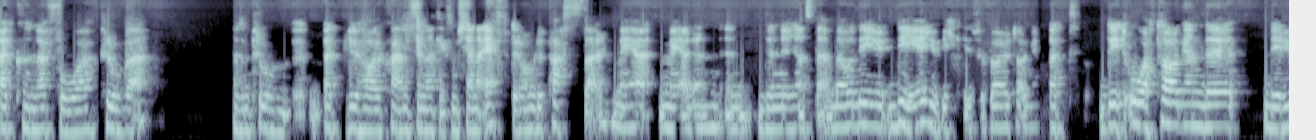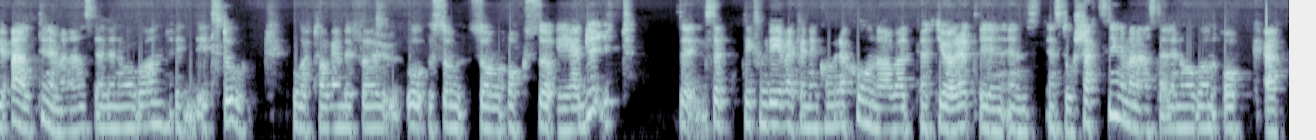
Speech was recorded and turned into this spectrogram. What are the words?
att kunna få prova alltså prov, att du har chansen att liksom känna efter om du passar med, med den, den nyanställda. Och det är, ju, det är ju viktigt för företagen. Att ditt åtagande, det är det ju alltid när man anställer någon, ett, ett stort åtagande för, och, som, som också är dyrt. Så, så liksom det är verkligen en kombination av att, att göra en, en, en stor satsning när man anställer någon och att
